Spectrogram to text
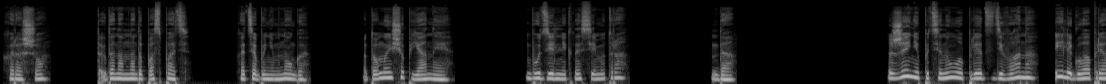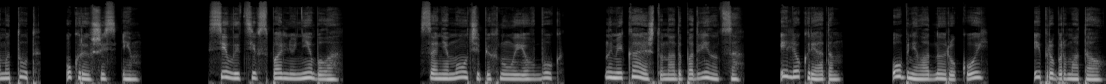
Хорошо. Тогда нам надо поспать. Хотя бы немного. А то мы еще пьяные. Будильник на семь утра? Да. Женя потянула плед с дивана и легла прямо тут, укрывшись им. Сил идти в спальню не было. Саня молча пихнул ее в бок, намекая, что надо подвинуться, и лег рядом, обнял одной рукой и пробормотал.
